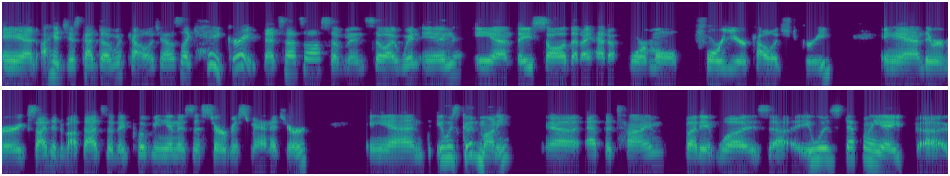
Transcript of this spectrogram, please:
And I had just got done with college. I was like, hey, great, that sounds awesome. And so I went in and they saw that I had a formal four year college degree and they were very excited about that. So they put me in as a service manager and it was good money uh, at the time, but it was, uh, it was definitely a uh,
